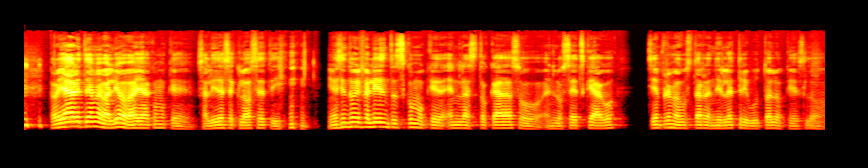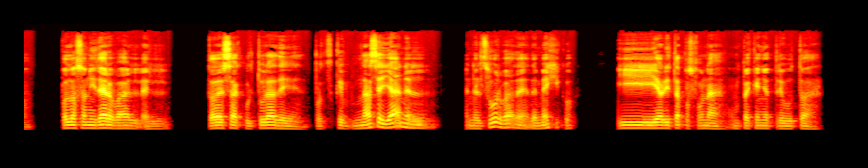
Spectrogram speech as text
Pero ya ahorita ya me valió, ¿va? Ya como que salí de ese closet y, y me siento muy feliz. Entonces como que en las tocadas o en los sets que hago, siempre me gusta rendirle tributo a lo que es lo, pues lo sonidero, ¿va? El, el- toda esa cultura de, pues que nace ya en el, en el sur, ¿va? De, de México. Y ahorita pues fue una, un pequeño tributo a,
